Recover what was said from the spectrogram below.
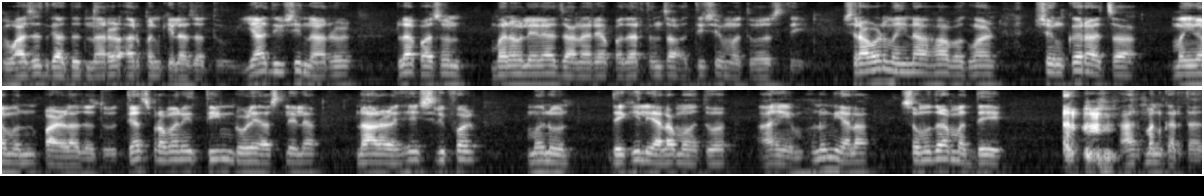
वाजत गाजत नारळ अर्पण केला जातो. या दिवशी नारळापासून बनवलेल्या जाणाऱ्या पदार्थांचा अतिशय महत्त्व असते. श्रावण महिना हा भगवान शंकराचा महिना म्हणून पाळला जातो. त्याचप्रमाणे तीन डोळे असलेल्या नारळ हे श्रीफळ म्हणून देखील याला महत्त्व आहे. म्हणून याला समुद्रामध्ये अर्पण करतात.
